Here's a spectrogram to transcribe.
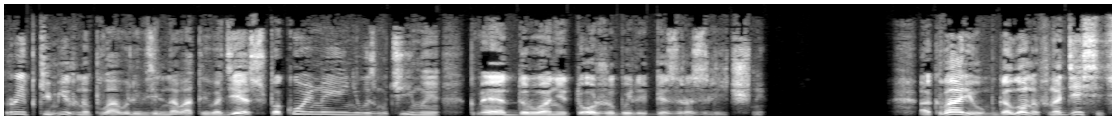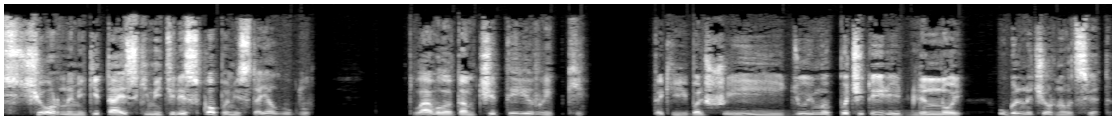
Рыбки мирно плавали в зеленоватой воде, спокойные и невозмутимые. К Меддеру они тоже были безразличны. Аквариум галлонов на десять с черными китайскими телескопами стоял в углу. Плавало там четыре рыбки, такие большие, дюйма по четыре длиной, угольно-черного цвета.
